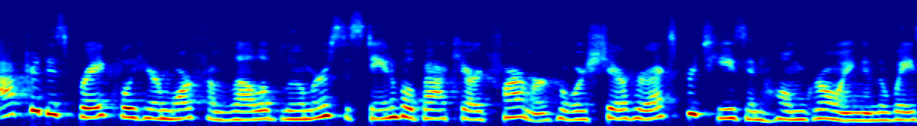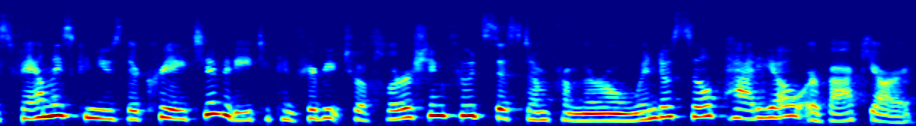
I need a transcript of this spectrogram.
After this break, we'll hear more from Lella Bloomer, sustainable backyard farmer, who will share her expertise in home growing and the ways families can use their creativity to contribute to a flourishing food system from their own windowsill, patio, or backyard.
